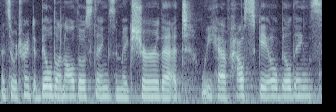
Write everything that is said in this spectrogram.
And so we're trying to build on all those things and make sure that we have house-scale buildings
